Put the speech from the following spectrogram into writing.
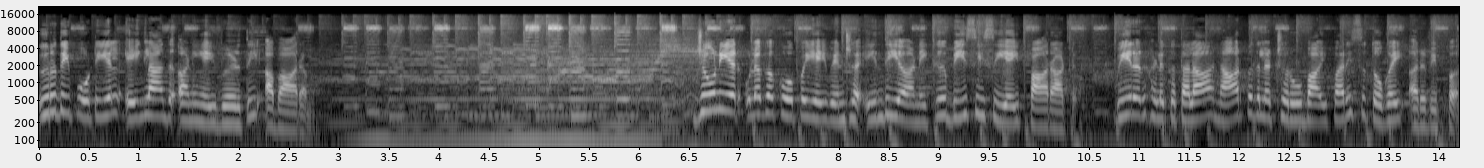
இறுதிப் போட்டியில் இங்கிலாந்து அணியை வீழ்த்தி அபாரம். ஜூனியர் உலகக்கோப்பையை வென்ற இந்திய அணிக்கு பிசிசிஐ பாராட்டு. வீரர்களுக்கு தலா நாற்பது லட்சம் ரூபாய் பரிசுத் தொகை அறிவிப்பு.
